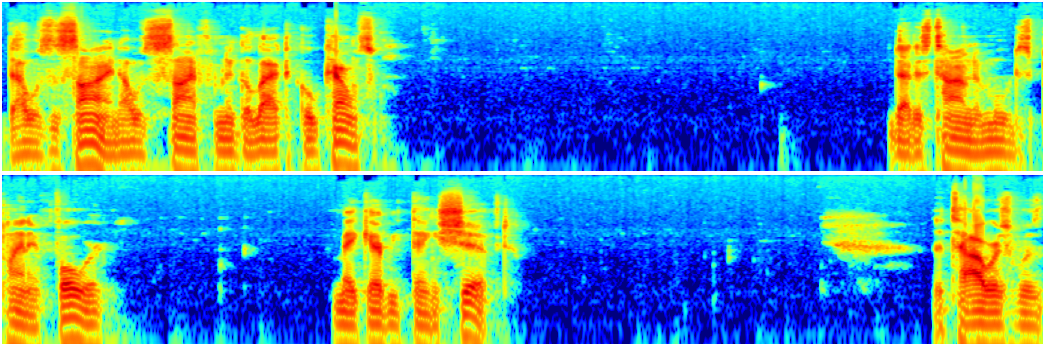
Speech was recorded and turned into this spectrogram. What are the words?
that was a sign. That was a sign from the Galactical Council. That it's time to move this planet forward. Make everything shift. The towers was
